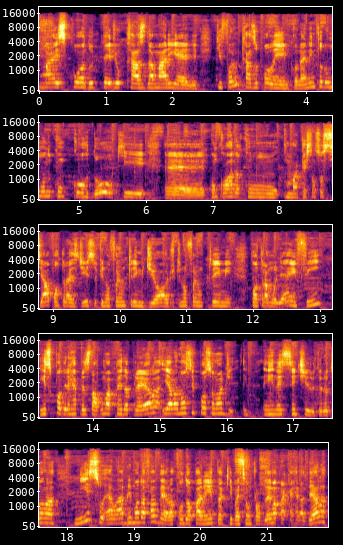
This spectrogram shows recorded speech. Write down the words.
Mas quando teve o caso da Marielle, que foi um caso polêmico, né? Nem todo mundo concordou que é, concorda com, uma questão social por trás disso, que não foi um crime de ódio, que não foi um crime contra a mulher, enfim. Isso poderia representar alguma perda pra ela e ela não se posicionou de- em- nesse sentido, entendeu? Então ela, nisso ela abre mão da favela. Quando aparenta que vai ser um problema pra carreira dela,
